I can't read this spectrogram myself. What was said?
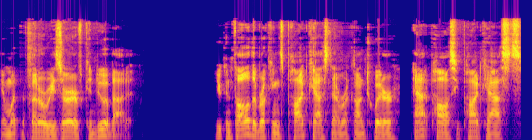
and what the Federal Reserve can do about it. You can follow the Brookings Podcast Network on Twitter at Policy Podcasts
